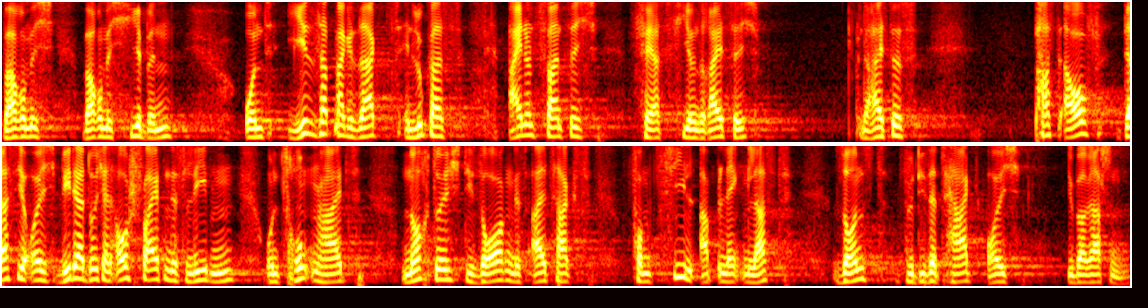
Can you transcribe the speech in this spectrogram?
warum ich, warum ich hier bin. Und Jesus hat mal gesagt in Lukas 21, Vers 34. Da heißt es, passt auf, dass ihr euch weder durch ein ausschweifendes Leben und Trunkenheit noch durch die Sorgen des Alltags vom Ziel ablenken lasst, sonst wird dieser Tag euch überraschen.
